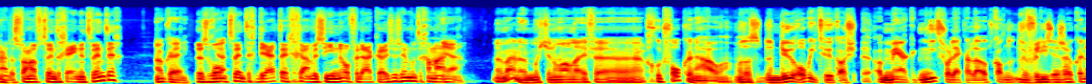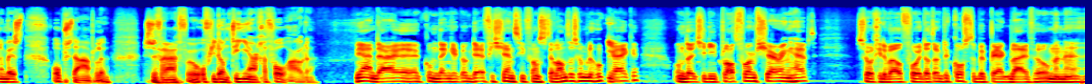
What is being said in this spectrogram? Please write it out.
Nou, dat is vanaf 2021. Oké. Okay. Dus rond ja. 2030 gaan we zien of we daar keuzes in moeten gaan maken. Ja. Maar dan moet je nog wel even goed vol kunnen houden. Want dat is een duur hobby natuurlijk. Als een merk niet zo lekker loopt, kan de verliezen zo kunnen best opstapelen. Dus de vraag of je dan tien jaar gaat volhouden. Ja, en daar uh, komt denk ik ook de efficiëntie van Stellantis om de hoek ja. kijken. Omdat je die platform sharing hebt, zorg je er wel voor dat ook de kosten beperkt blijven om een, uh,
